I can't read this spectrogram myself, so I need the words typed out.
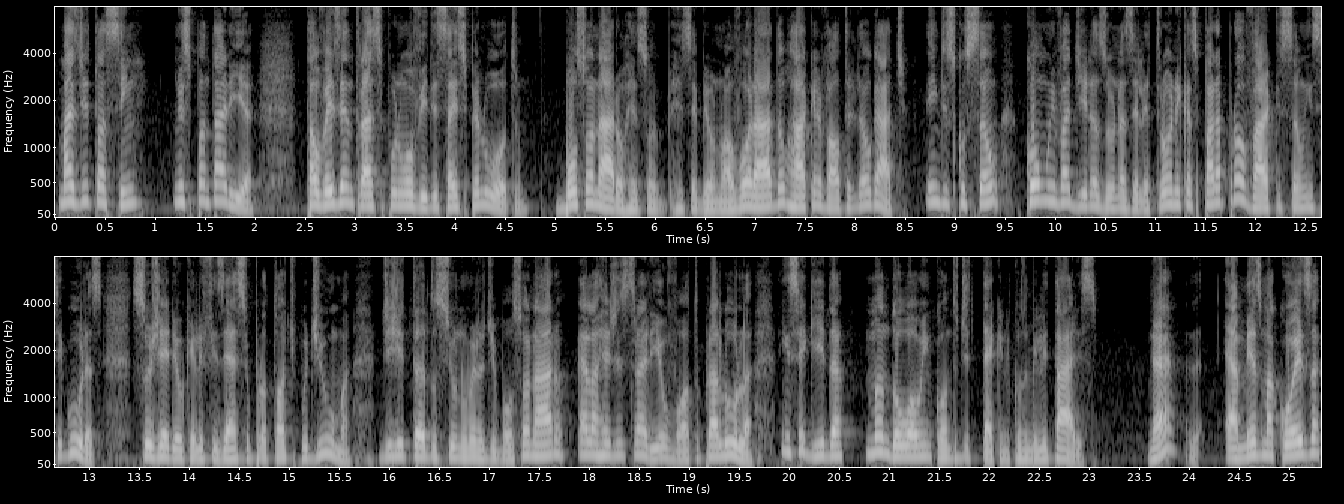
Mas dito assim, não espantaria. Talvez entrasse por um ouvido e saísse pelo outro. Bolsonaro recebeu no Alvorada o hacker Walter Delgatti em discussão como invadir as urnas eletrônicas para provar que são inseguras. Sugeriu que ele fizesse o protótipo de uma. Digitando-se o número de Bolsonaro, ela registraria o voto para Lula. Em seguida, mandou ao encontro de técnicos militares. Né? É a mesma coisa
